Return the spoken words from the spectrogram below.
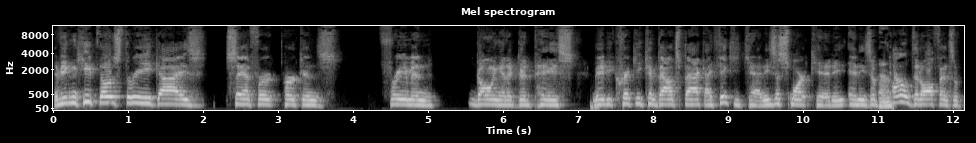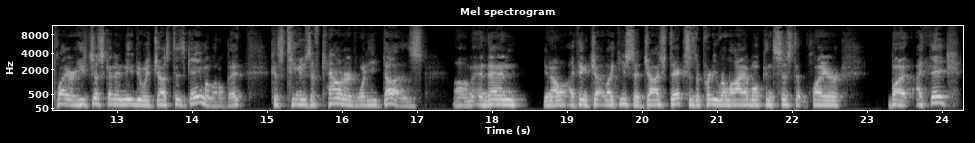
if you can keep those three guys, Sandfort, Perkins, Freeman, going at a good pace. Maybe Krikke can bounce back. I think he can. He's a smart kid he, and he's a yeah. talented offensive player. He's just going to need to adjust his game a little bit because teams have countered what he does. Um, and then, you know, I think, like you said, Josh Dix is a pretty reliable, consistent player. But I think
